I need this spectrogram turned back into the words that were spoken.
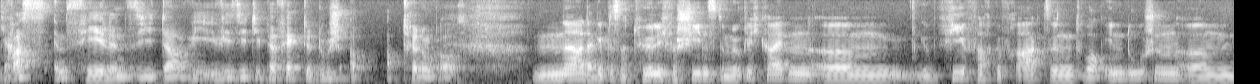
Ja. Was empfehlen Sie da? Wie, wie sieht die perfekte Duschabtrennung aus? Na, da gibt es natürlich verschiedenste Möglichkeiten. Ähm, vielfach gefragt sind Walk-in-Duschen, ähm,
